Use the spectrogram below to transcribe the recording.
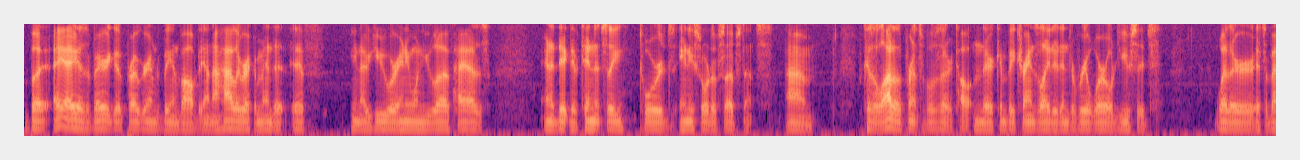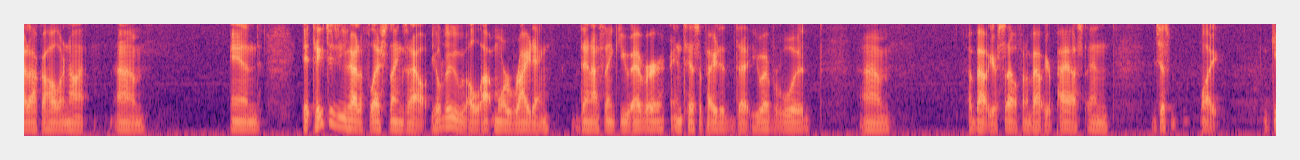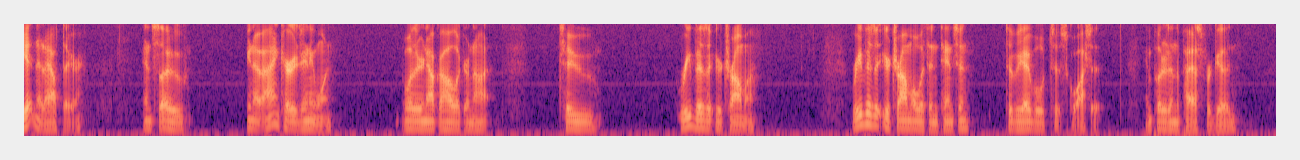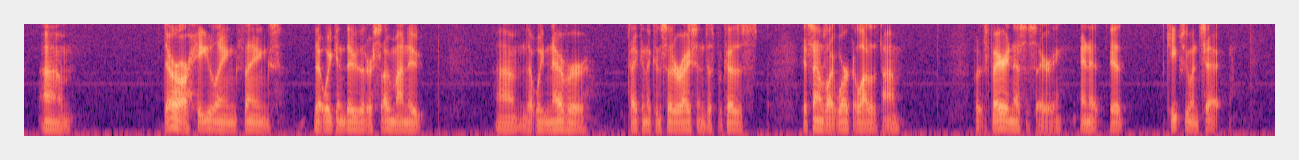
But AA is a very good program to be involved in. I highly recommend it if you know you or anyone you love has an addictive tendency towards any sort of substance. Um, because a lot of the principles that are taught in there can be translated into real world usage, whether it's about alcohol or not. Um, and it teaches you how to flesh things out. You'll do a lot more writing than I think you ever anticipated that you ever would um, about yourself and about your past, and just like getting it out there. And so, you know, I encourage anyone whether you're an alcoholic or not, to revisit your trauma. Revisit your trauma with intention to be able to squash it and put it in the past for good. Um, there are healing things that we can do that are so minute um, that we never take into consideration just because it sounds like work a lot of the time. But it's very necessary and it, it keeps you in check.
